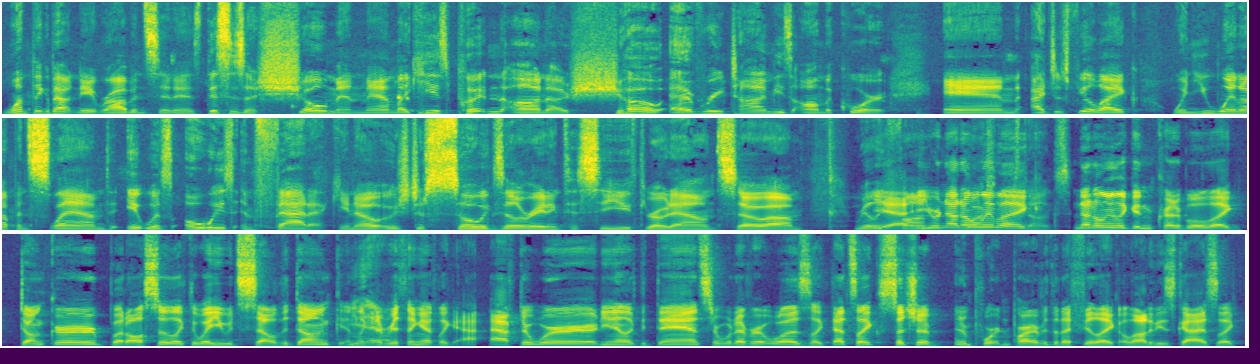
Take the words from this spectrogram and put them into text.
one thing about Nate Robinson is this is a showman, man. Like he is putting on a show every time he's on the court, and I just feel like when you went up and slammed, it was always emphatic. You know, it was just so exhilarating to see you throw down. So, um, really yeah, fun. you were not only like not only like an incredible like dunker, but also like the way you would sell the dunk and like Yeah. everything at like a- afterward, you know, like the dance or whatever it was. Like that's like such a, an important part of it that I feel like a lot of these guys like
